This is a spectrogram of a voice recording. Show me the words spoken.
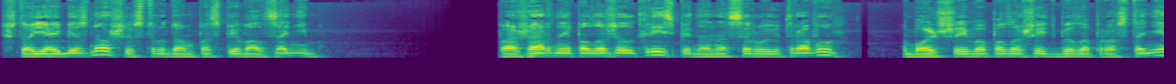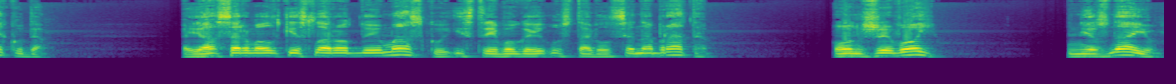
что я и без ноши с трудом поспевал за ним. Пожарный положил Криспина на сырую траву, больше его положить было просто некуда. Я сорвал кислородную маску и с тревогой уставился на брата. «Он живой?» «Не знаю.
